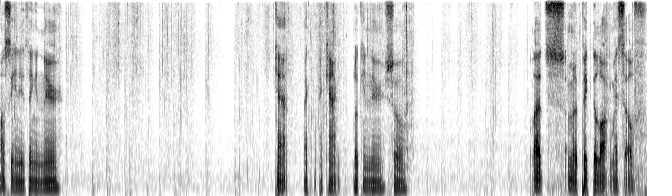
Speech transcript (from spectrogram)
Don't see anything in there. Can't I, I can't look in there, so let's I'm gonna pick the lock myself.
